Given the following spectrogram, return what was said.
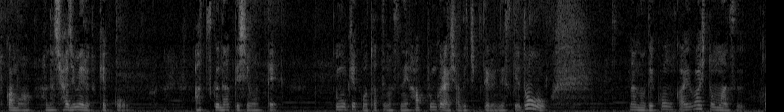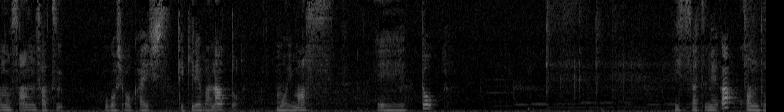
とかまあ話し始めると結構熱くなってしまってもう結構経ってますね。8分くらい喋っちゃってるんですけどなので今回はひとまずこの3冊をご紹介できればなと思います。えー、っと1冊目が近藤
